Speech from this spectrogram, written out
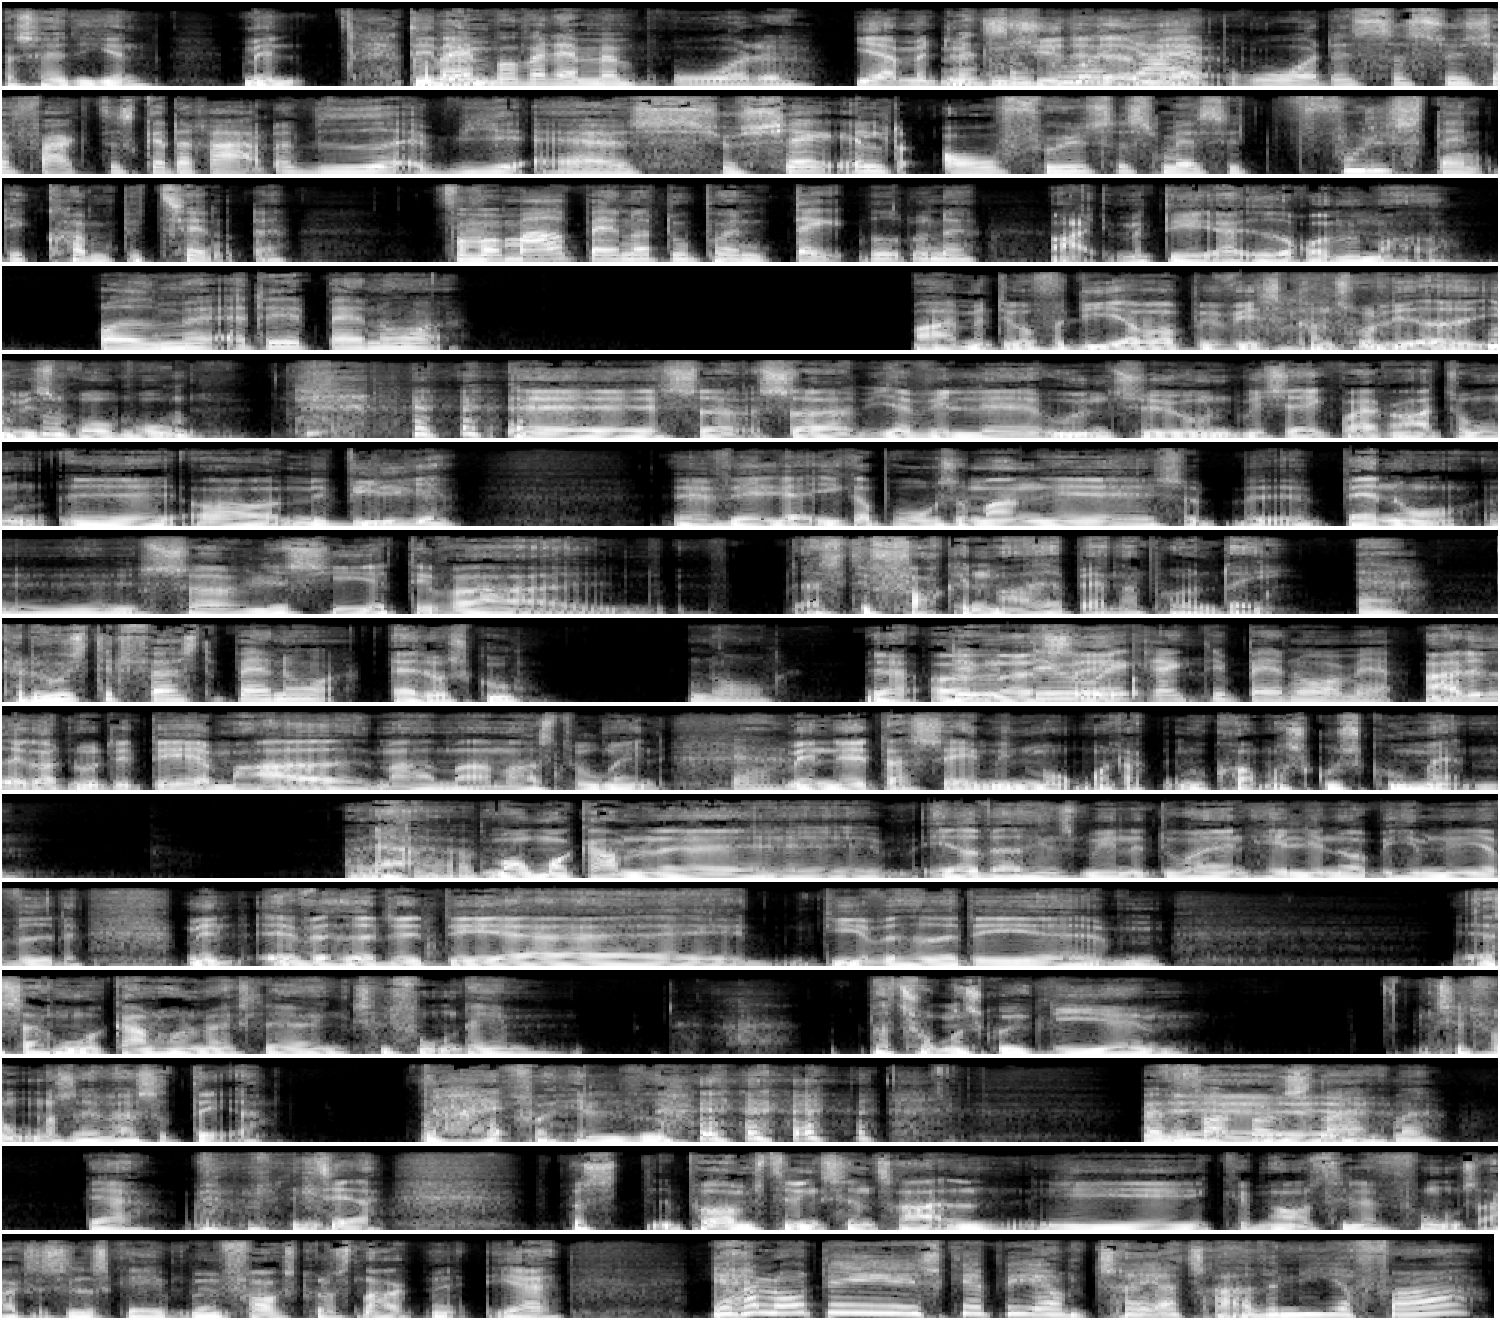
så sagde jeg det igen, men det an der, på, hvordan man bruger det. ja, men du, Men du som siger du det og der jeg med, bruger det, så synes jeg faktisk, at det er rart at vide, at vi er socialt og følelsesmæssigt fuldstændig kompetente. For hvor meget banner du på en dag, ved du det? nej, men det er æderrømmet meget. Rødme, er det et bandeord? Nej, men det var fordi, jeg var bevidst kontrolleret i min sprogbrug. øh, så, så jeg vil øh, uden tøven, hvis jeg ikke var i radioen, øh, og med vilje øh, vælger ikke at bruge så mange øh, så, øh, bandeord, øh, så vil jeg sige, at det var... Øh, altså, det er fucking meget, jeg banner på en dag. Kan du huske dit første bandeord? Ja, det var sgu. Nå. Ja, og Det, er jo- når jeg det er jo sagde, ikke rigtig bandeord mere. Nej, det ved jeg godt nu. Det, det er meget, meget, meget, meget stuerent. Ja. Men øh, der sagde min mormor, der, nu kommer sgu skumanden. Hold Ja, mormor gamle, øh, æret været hendes minde, du er en helgen op i himlen, jeg ved det. Men, øh, hvad hedder det, det er, de, er, hvad hedder det, øh, altså hun var gammel håndværkslærer, ikke? Telefondame. Der tog man sgu ikke lige øh, telefonen, og så jeg var så der, Nej. for helvede. Hvem fuck var du Øh, snakke med? Ja, der på, på omstillingscentralen i Københavns Telefons aktieselskab. Hvem fuck skal du snakke med? Ja, ja hallo, det skal jeg bede om 3349.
